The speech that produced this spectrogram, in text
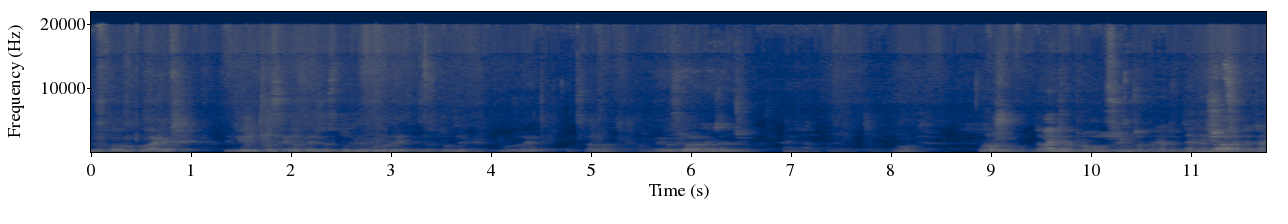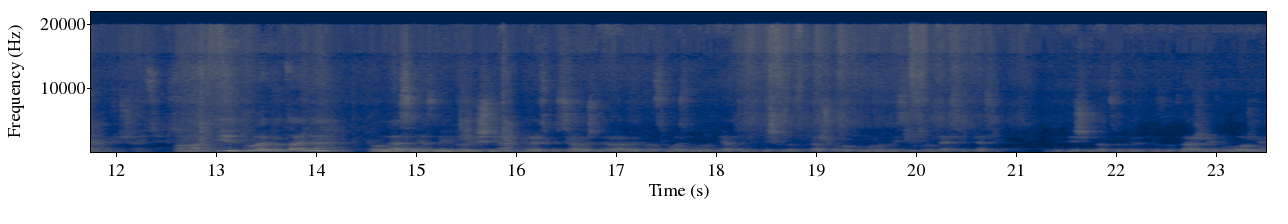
Микола Миколаївич, тоді Василь Васильович, заступник голови і заступник голови Оксана Ярослава Кузенчук. Прошу. Давайте проголосуємо за порядок денний, що Так. це питання включається. Ага. І друге питання про внесення змін до рішення Київської селищної ради 28.05.2021 року номер 810 10 2021 про затвердження положення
